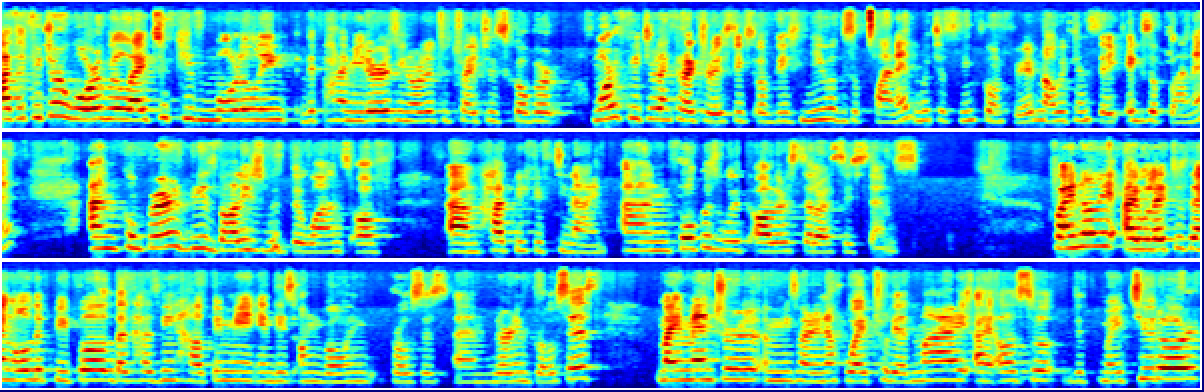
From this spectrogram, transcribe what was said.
as a future work, we like to keep modeling the parameters in order to try to discover more features and characteristics of this new exoplanet, which has been confirmed. Now we can say exoplanet, and compare these values with the ones of um, HAT-P59 and focus with other stellar systems. Finally, I would like to thank all the people that has been helping me in this ongoing process, um, learning process. My mentor, Ms. Mariona, who I truly admire. I also, my tutor,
